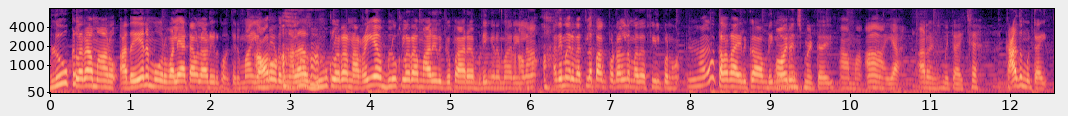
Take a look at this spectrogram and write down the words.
ப்ளூ கலரா மாறும். அதையே நம்ம ஒரு விளையாட்டா விளையாடி இருக்கோம் தெரியுமா? யாரோட நல்லா ப்ளூ கலரா நிறைய ப்ளூ கலரா மாறி இருக்கு பாரு அப்படிங்கிற மாதிரிலாம். அதே மாதிரி வெத்தலை பாக்கு போட்டாலும் நம்ம அதை ஃபீல் பண்ணுவோம். நல்லா கலரா இருக்கா? அப்படிங்கிற மாதிரி. ஆரஞ்சு மிட்டாய். ஆமா. ஆ யா ஆரஞ்சு மிட்டாய். ச்சே காது மிட்டாய்.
